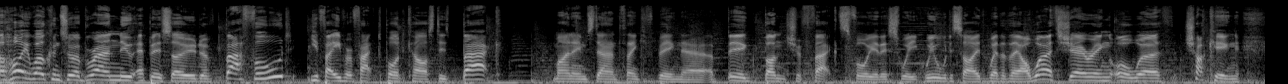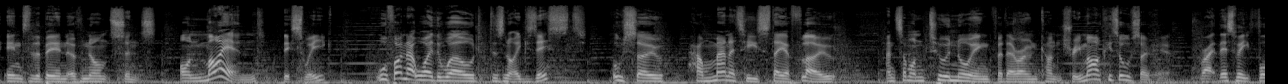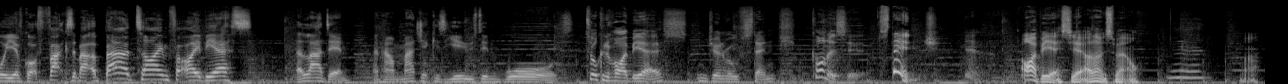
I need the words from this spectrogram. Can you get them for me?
Ahoy, welcome to a brand new episode of Baffled. Your favourite fact podcast is back. My name's Dan, thank you for being there. A big bunch of facts for you this week. We will decide whether they are worth sharing or worth chucking into the bin of nonsense. On my end this week, we'll find out why the world does not exist, also, how manatees stay afloat, and someone too annoying for their own country. Mark is also here. Right, this week for you, I've got facts about a bad time for IBS, Aladdin, and how magic is used in wars. Talking of IBS and general stench, Connor's here. Stench. Yeah. IBS, yeah, I don't smell. Yeah.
